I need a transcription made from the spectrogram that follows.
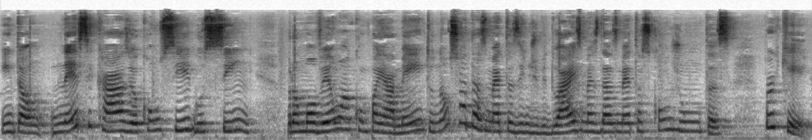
Então, nesse caso, eu consigo sim promover um acompanhamento não só das metas individuais, mas das metas conjuntas. Por quê?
